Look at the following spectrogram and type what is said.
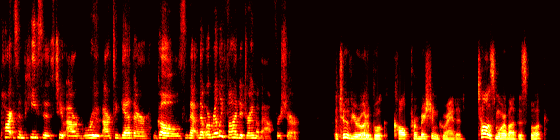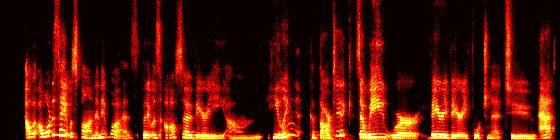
parts and pieces to our group, our together goals that, that were really fun to dream about for sure. The two of you wrote a book called Permission Granted. Tell us more about this book. I, w- I want to say it was fun, and it was, but it was also very um, healing, cathartic. So we were very, very fortunate to, at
